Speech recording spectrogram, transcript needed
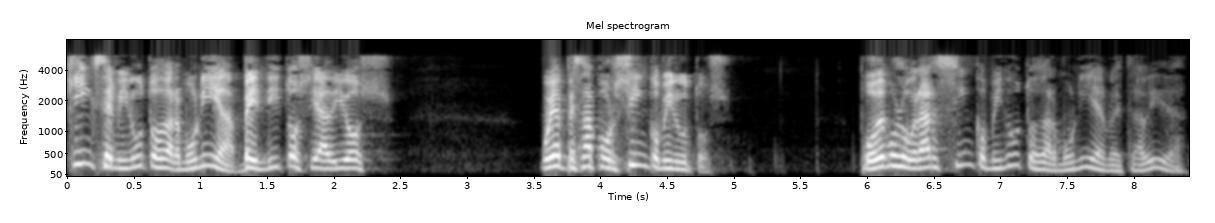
15 minutos de armonía, bendito sea Dios. Voy a empezar por 5 minutos. Podemos lograr 5 minutos de armonía en nuestra vida.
